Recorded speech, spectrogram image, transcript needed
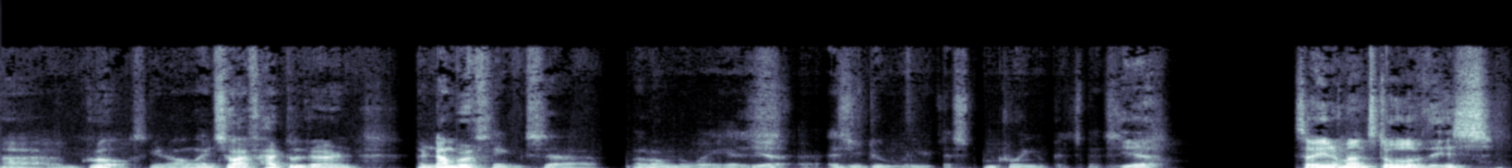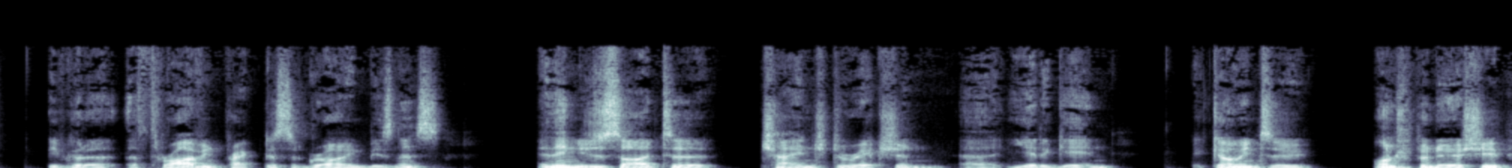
uh, growth, you know. And so I've had to learn a number of things uh, along the way, as Yeah. as you do when you're just growing a business. Yeah. So, in amongst all of this, you've got a, a thriving practice, a growing business, and then you decide to change direction uh, yet again, go into entrepreneurship,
